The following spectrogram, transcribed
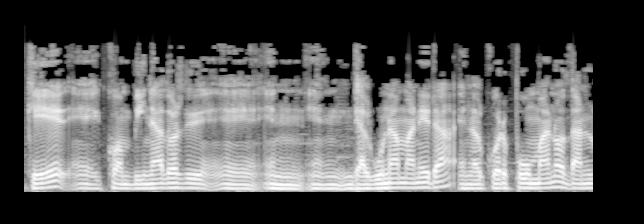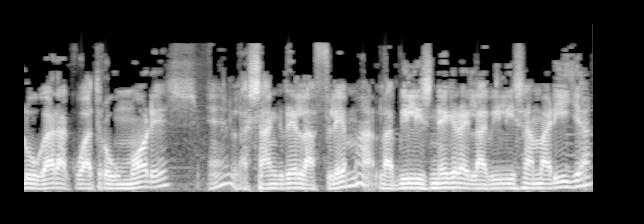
que eh, combinados eh, de, alguna manera en el cuerpo humano dan lugar a cuatro humores, ¿eh? la sangre, la flema, la bilis negra y la bilis amarilla,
